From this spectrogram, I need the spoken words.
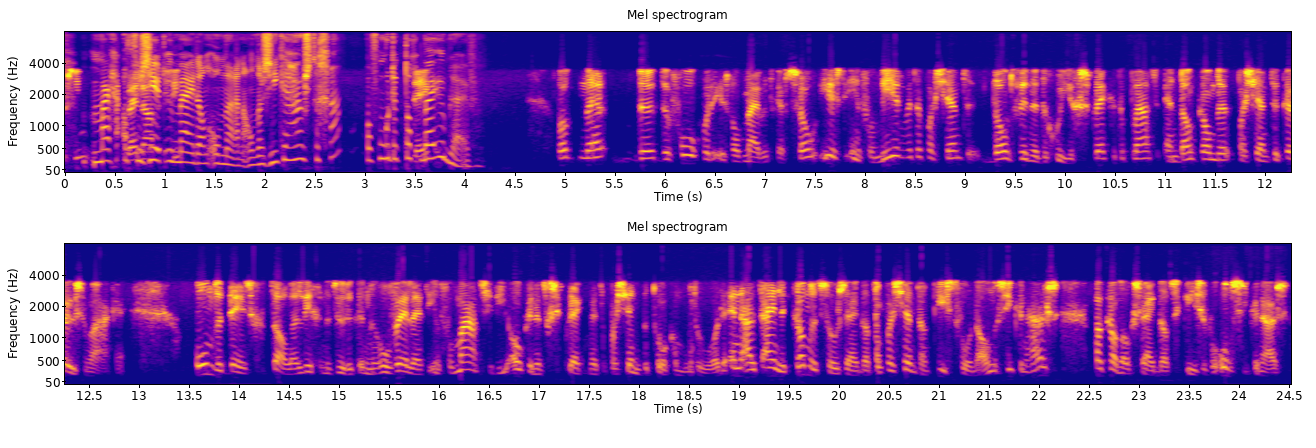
Zien, maar adviseert u zien... mij dan om naar een ander ziekenhuis te gaan? Of moet ik toch nee. bij u blijven? Want, nee, de, de volgorde is wat mij betreft zo. Eerst informeren we de patiënten, dan vinden de goede gesprekken te plaats... en dan kan de patiënt de keuze maken. Onder deze getallen liggen natuurlijk een hoeveelheid informatie... die ook in het gesprek met de patiënt betrokken moeten worden. En uiteindelijk kan het zo zijn dat de patiënt dan kiest voor een ander ziekenhuis... maar kan ook zijn dat ze kiezen voor ons ziekenhuis.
